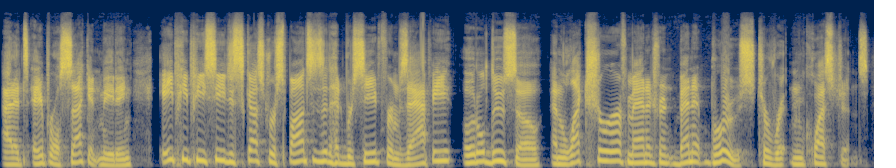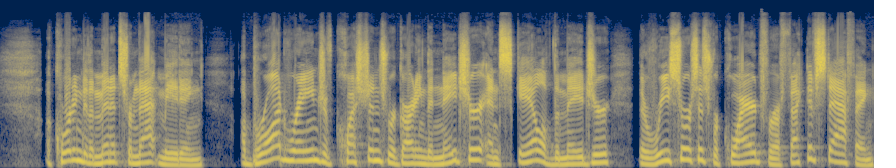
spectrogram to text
At its April 2nd meeting, APPC discussed responses it had received from Zappe, Odell Dussault, and lecturer of management Bennett Bruce to written questions. According to the minutes from that meeting, a broad range of questions regarding the nature and scale of the major, the resources required for effective staffing,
